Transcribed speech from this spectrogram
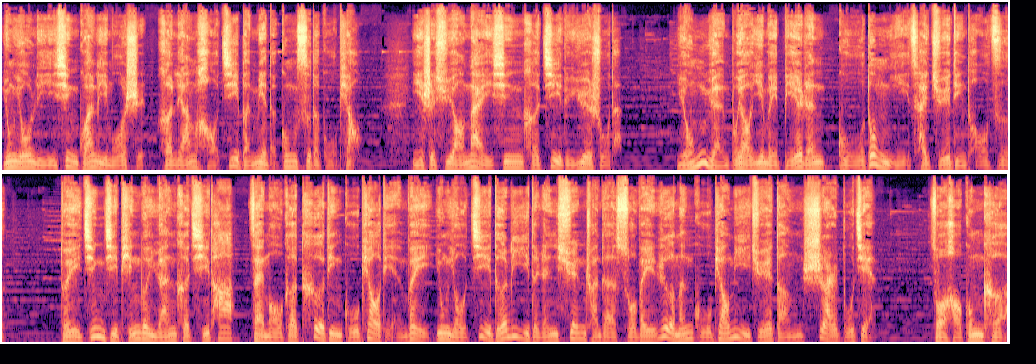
拥有理性管理模式和良好基本面的公司的股票，你是需要耐心和纪律约束的。永远不要因为别人鼓动你才决定投资。对经济评论员和其他在某个特定股票点位拥有既得利益的人宣传的所谓热门股票秘诀等视而不见，做好功课，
